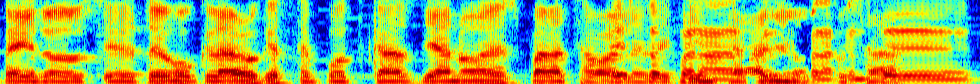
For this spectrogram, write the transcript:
Pero sí, yo tengo claro que este podcast ya no es para chavales Esto de es 15 para, años. para o sea, gente,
